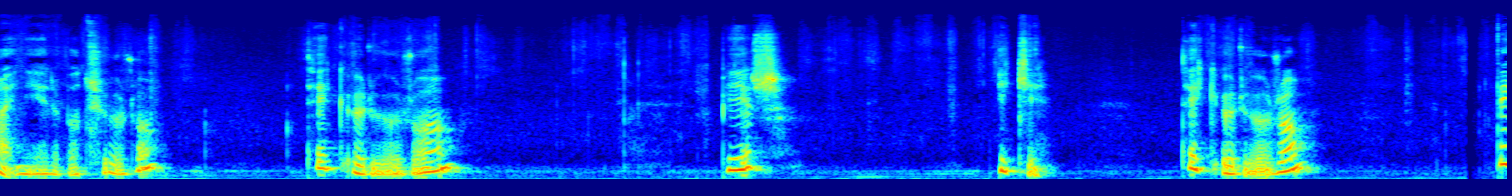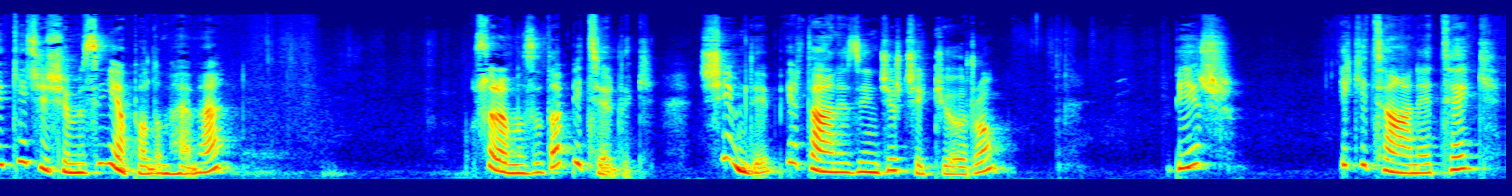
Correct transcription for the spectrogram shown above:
aynı yere batıyorum. Tek örüyorum. 1 2 tek örüyorum. Ve geçişimizi yapalım hemen. Bu sıramızı da bitirdik. Şimdi bir tane zincir çekiyorum. Bir iki tane tek.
